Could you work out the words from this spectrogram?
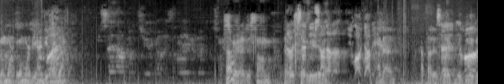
One more, one more behind you, lay down. I Huh? swear I just saw him. You That already was so said you weird. signed out of, you logged out of My here. bad. I thought his leg was moving.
